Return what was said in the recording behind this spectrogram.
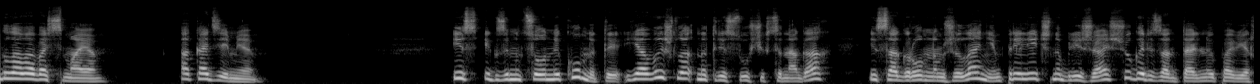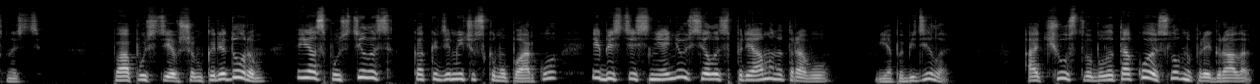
Глава восьмая. Академия. Из экзаменационной комнаты я вышла на трясущихся ногах и с огромным желанием прилечь на ближайшую горизонтальную поверхность. По опустевшим коридорам я спустилась к академическому парку и без стеснения уселась прямо на траву. Я победила. А чувство было такое, словно проиграла.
